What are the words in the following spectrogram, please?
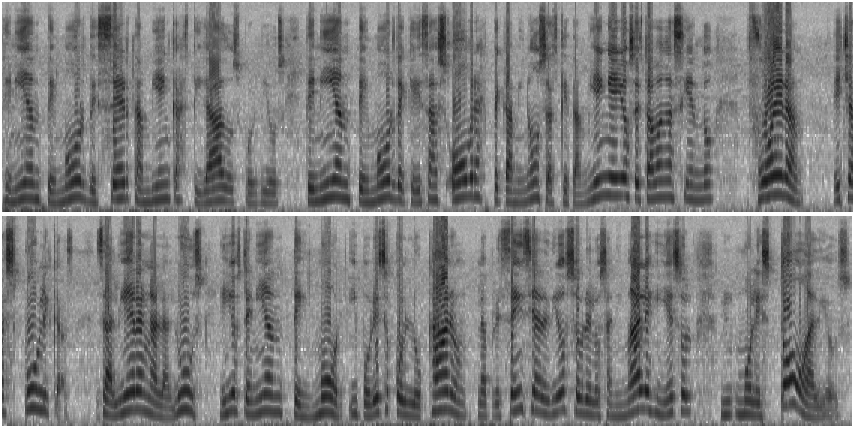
Tenían temor de ser también castigados por Dios. Tenían temor de que esas obras pecaminosas que también ellos estaban haciendo fueran hechas públicas, salieran a la luz. Ellos tenían temor y por eso colocaron la presencia de Dios sobre los animales y eso molestó a Dios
